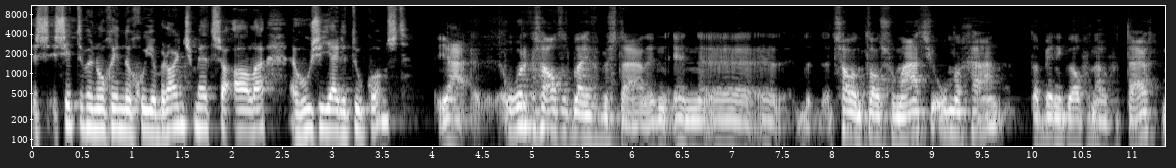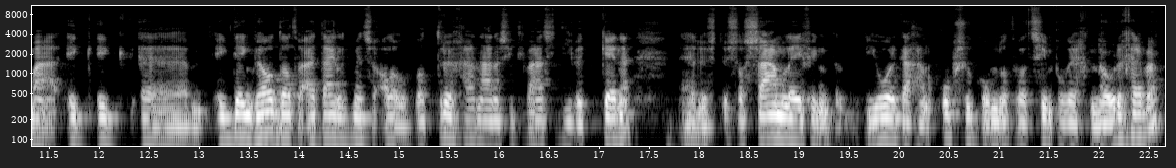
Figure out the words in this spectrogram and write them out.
zitten we nog in de goede branche met z'n allen? En hoe zie jij de toekomst? Ja, horeca zal altijd blijven bestaan. En, en uh, het zal een transformatie ondergaan. Daar ben ik wel van overtuigd. Maar ik, ik, ik denk wel dat we uiteindelijk met z'n allen ook wat teruggaan naar een situatie die we kennen dus, dus als samenleving die horeca gaan opzoeken omdat we het simpelweg nodig hebben.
